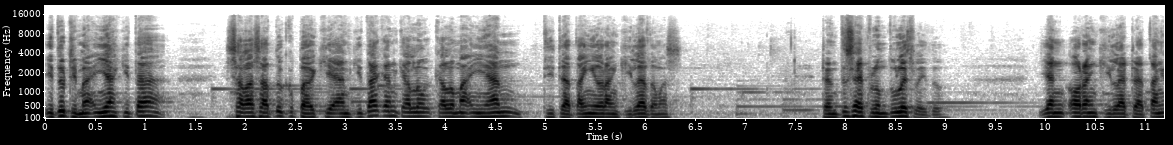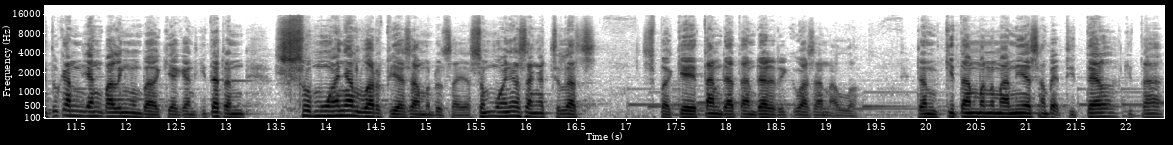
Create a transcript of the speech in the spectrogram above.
Itu di Ma'iyah kita salah satu kebahagiaan kita kan kalau kalau Ma'ihan didatangi orang gila Thomas. Dan itu saya belum tulis loh itu. Yang orang gila datang itu kan yang paling membahagiakan kita dan semuanya luar biasa menurut saya. Semuanya sangat jelas sebagai tanda-tanda dari kekuasaan Allah. Dan kita menemaninya sampai detail, kita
